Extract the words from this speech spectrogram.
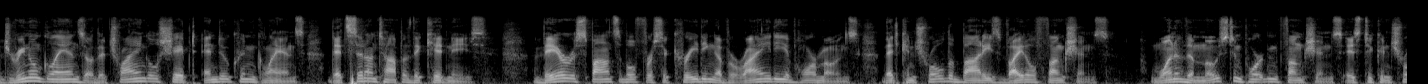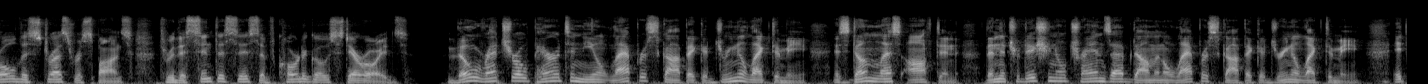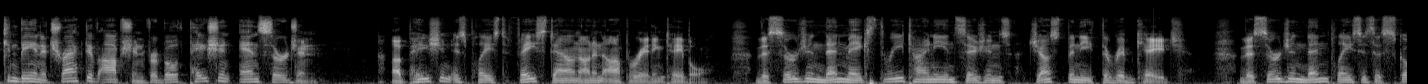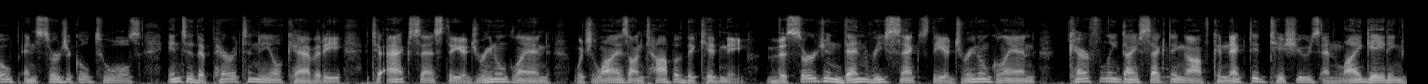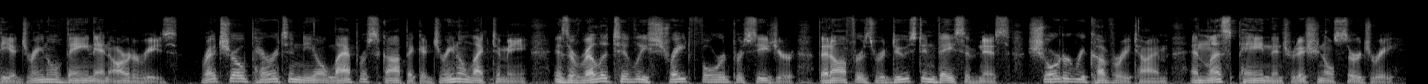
Adrenal glands are the triangle-shaped endocrine glands that sit on top of the kidneys. They are responsible for secreting a variety of hormones that control the body's vital functions. One of the most important functions is to control the stress response through the synthesis of corticosteroids. Though retroperitoneal laparoscopic adrenalectomy is done less often than the traditional transabdominal laparoscopic adrenalectomy, it can be an attractive option for both patient and surgeon. A patient is placed face down on an operating table. The surgeon then makes three tiny incisions just beneath the rib cage. The surgeon then places a scope and surgical tools into the peritoneal cavity to access the adrenal gland which lies on top of the kidney. The surgeon then resects the adrenal gland, carefully dissecting off connected tissues and ligating the adrenal vein and arteries. Retroperitoneal laparoscopic adrenalectomy is a relatively straightforward procedure that offers reduced invasiveness, shorter recovery time, and less pain than traditional surgery.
